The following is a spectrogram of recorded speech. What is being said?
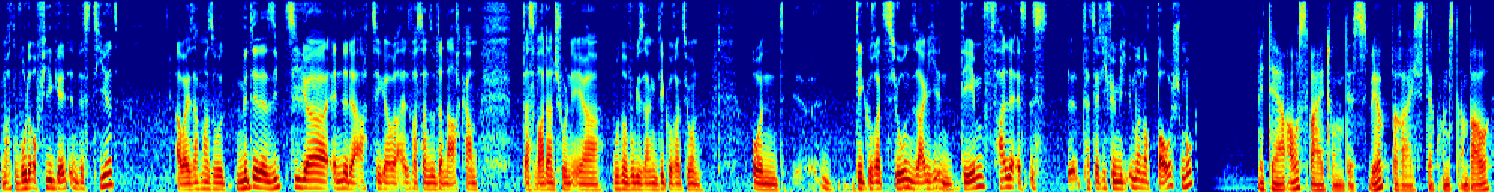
gemacht. wurde auch viel Geld investiert. Aber ich sag mal so Mitte der 70er, Ende der 80er oder alles, was dann so danach kam, das war dann schon eher, muss man wirklich sagen, Dekoration. Und Dekoration sage ich in dem Falle, es ist äh, tatsächlich für mich immer noch Bauschmuck. Mit der Ausweitung des Wirkbereichs der Kunst am Bau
